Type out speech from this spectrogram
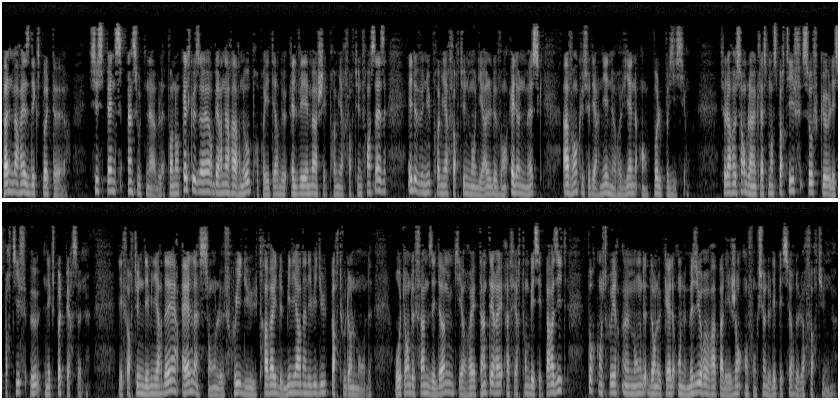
Palmarès d'exploiteurs. Suspense insoutenable. Pendant quelques heures, Bernard Arnault, propriétaire de LVMH et première fortune française, est devenu première fortune mondiale devant Elon Musk avant que ce dernier ne revienne en pole position. Cela ressemble à un classement sportif, sauf que les sportifs, eux, n'exploitent personne. Les fortunes des milliardaires, elles, sont le fruit du travail de milliards d'individus partout dans le monde. Autant de femmes et d'hommes qui auraient intérêt à faire tomber ces parasites pour construire un monde dans lequel on ne mesurera pas les gens en fonction de l'épaisseur de leur fortune.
